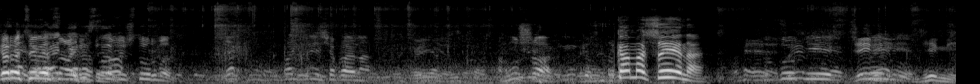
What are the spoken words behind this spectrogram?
Короче, ви знаєте. Штурман. Як прізвище правильно? Глушак. Яка машина? Сузуки. Джиммі. Джиммі.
